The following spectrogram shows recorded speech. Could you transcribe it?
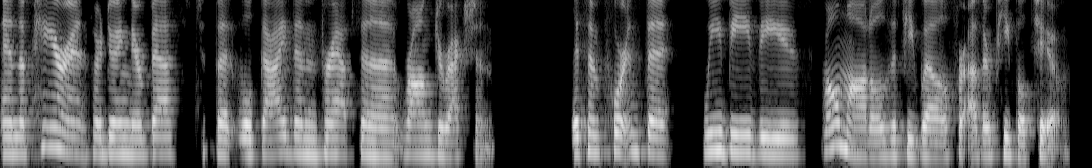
and the parents are doing their best, but will guide them perhaps in a wrong direction. It's important that we be these role models, if you will, for other people too.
